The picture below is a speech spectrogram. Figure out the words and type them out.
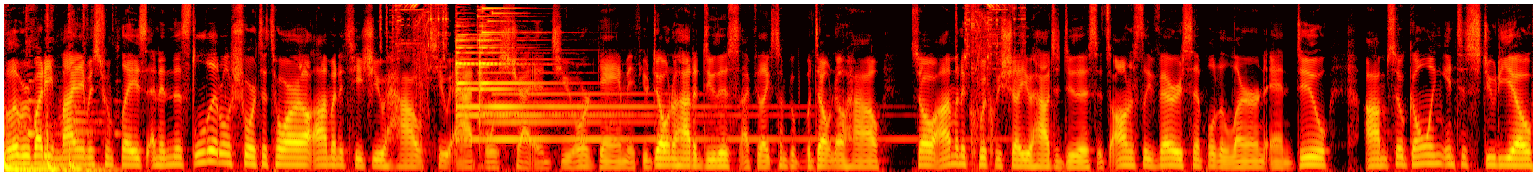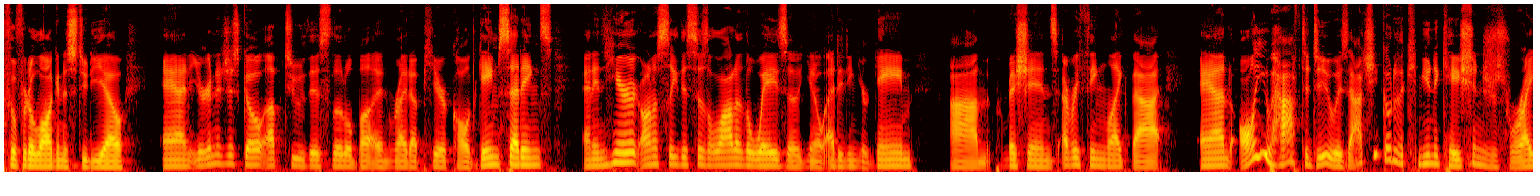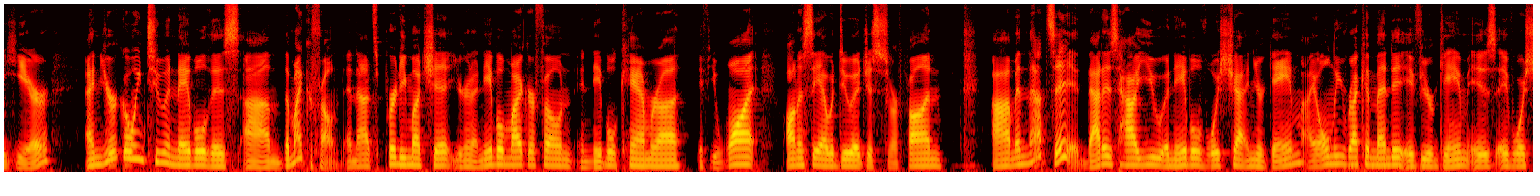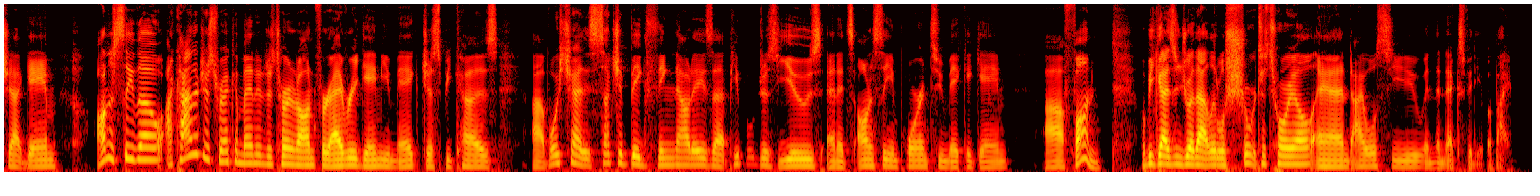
Hello everybody, my name is TwinPlayz, and in this little short tutorial, I'm going to teach you how to add voice chat into your game. If you don't know how to do this, I feel like some people don't know how, so I'm going to quickly show you how to do this. It's honestly very simple to learn and do. Um, so going into Studio, feel free to log into Studio, and you're going to just go up to this little button right up here called Game Settings, and in here, honestly, this is a lot of the ways of, you know, editing your game, um, permissions, everything like that. And all you have to do is actually go to the communication just right here, and you're going to enable this, um, the microphone. And that's pretty much it. You're going to enable microphone, enable camera if you want. Honestly, I would do it just for fun. Um, and that's it. That is how you enable voice chat in your game. I only recommend it if your game is a voice chat game. Honestly, though, I kind of just recommend it to turn it on for every game you make just because uh, voice chat is such a big thing nowadays that people just use, and it's honestly important to make a game uh, fun. Hope you guys enjoy that little short tutorial, and I will see you in the next video. Bye bye.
